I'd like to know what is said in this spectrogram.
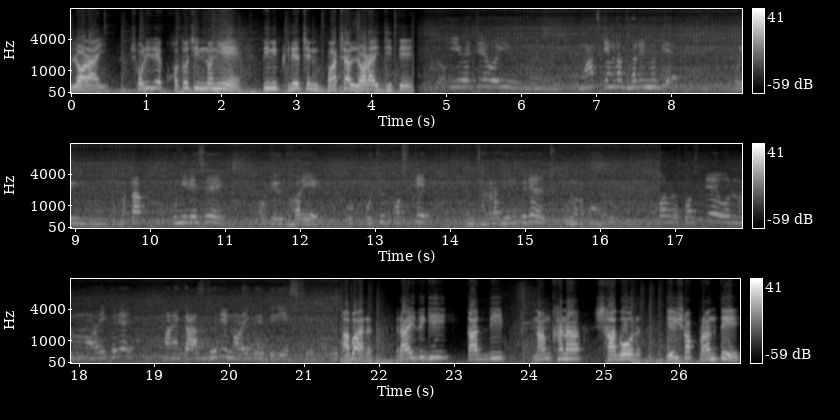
লড়াই। শরীরে ক্ষতচিহ্ন নিয়ে তিনি ফিরেছেন বাঁচার লড়াই জিতে। কি হয়েছে? ওই মাছ ট্যাংরা ধরে নদী ওই হঠাৎ কুমির এসে ওকে ধরে। ও প্রচুর কষ্টে উম, ঝগড়াঝড়ি করে কোনো রকম ক- কষ্টে ও লড়াই করে মানে গাছ ধরে লড়াই করে বেরিয়ে এসছে। আবার রায়দিঘি কাকদ্বীপ, নামখানা, সাগর, এই সব প্রান্তে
